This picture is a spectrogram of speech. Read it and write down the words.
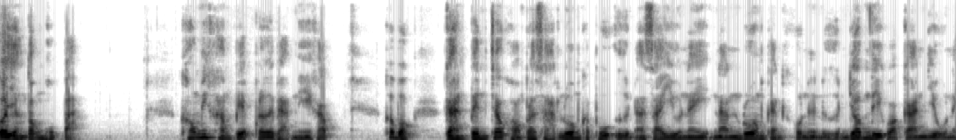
ก็ยังต้องพบปะ เขามีคำเปรียบเปรยแบบนี้ครับเขาบอก การเป็นเจ้าของปราสาทร่วมกับผู้อื่นอาศัยอยู่ในนั้นร่วมกันคนอื่นๆ ย่อมดีกว่าการอยู่ใน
